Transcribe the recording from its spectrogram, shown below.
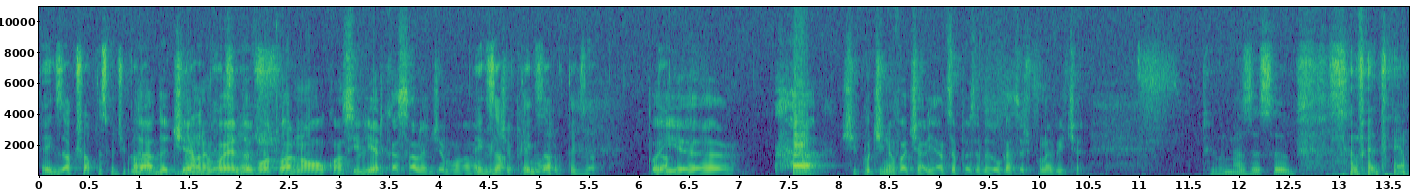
Exact, 17. ca Da, la deci e Brad, nevoie de același- votul a 9 consilieri ca să alegem uh, Exact, viceprimarul. exact, exact. Păi, uh, ha, și cu cine face alianță PSD-ul ca să-și pună vice? Păi urmează să, să vedem.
